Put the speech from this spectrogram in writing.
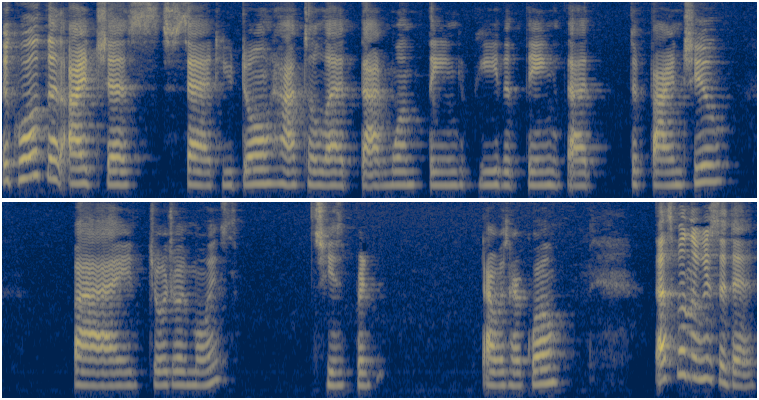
the quote that I just said, you don't have to let that one thing be the thing that defines you, by Jojo Moyes. She's that was her quote. That's what Louisa did.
